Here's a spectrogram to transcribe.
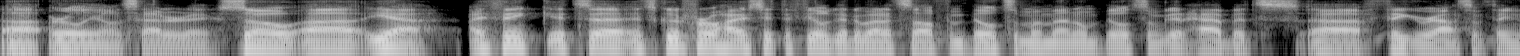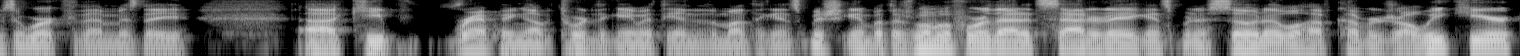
uh, early on Saturday. So uh, yeah, I think it's uh, it's good for Ohio State to feel good about itself and build some momentum, build some good habits, uh, figure out some things that work for them as they uh, keep ramping up toward the game at the end of the month against Michigan. But there's one before that. It's Saturday against Minnesota. We'll have coverage all week here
